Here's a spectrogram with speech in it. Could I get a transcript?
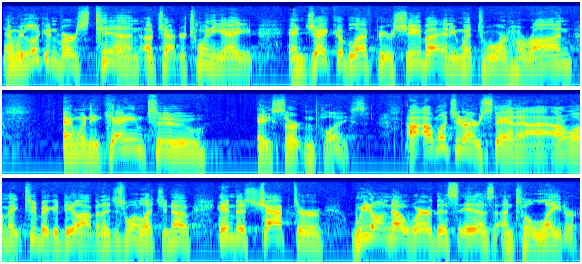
And we look in verse 10 of chapter 28, and Jacob left Beersheba and he went toward Haran. And when he came to a certain place, I, I want you to understand, I, I don't want to make too big a deal out, but I just want to let you know in this chapter, we don't know where this is until later.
